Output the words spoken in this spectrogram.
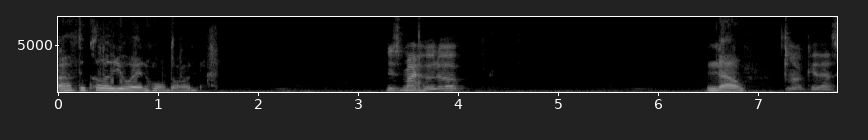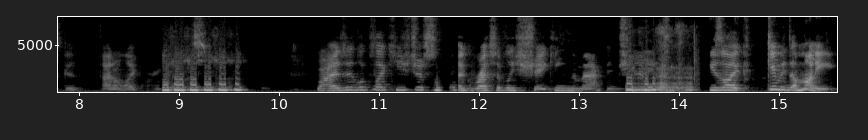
I have to color you in. Hold on. Is my hood up? No. Okay, that's good. I don't like wearing hoods. Why does it look like he's just aggressively shaking the mac and cheese? He's like, "Give me the money.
